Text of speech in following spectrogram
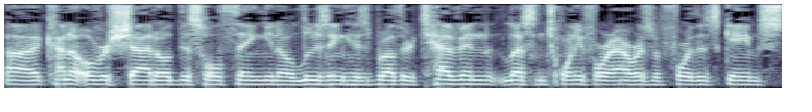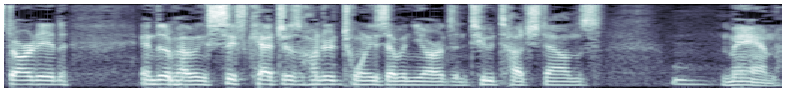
uh, kind of overshadowed this whole thing, you know, losing his brother Tevin less than 24 hours before this game started. Ended up having six catches, 127 yards, and two touchdowns. Man.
